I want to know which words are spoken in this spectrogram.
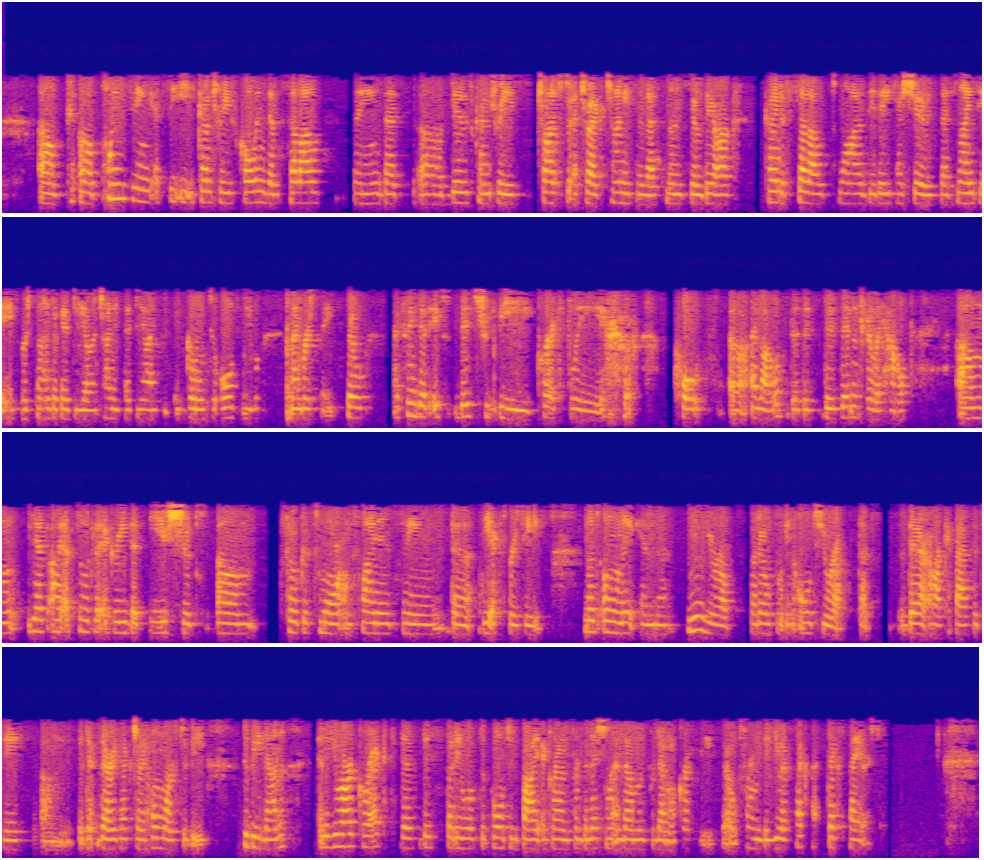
pointing at CEE countries, calling them sellouts, saying that uh, those countries tried to attract Chinese investment, so they are kind of sellouts, while the data shows that 98% of FDI, Chinese FDI, is going to all EU member states. So I think that this should be correctly called uh, allowed, that this, this didn't really help. Um, yes, I absolutely agree that EU should um, focus more on financing the, expertise, not only in New Europe, but also in old Europe. That there are capacities, um, there is actually homework to be to be done. And you are correct that this study was supported by a grant from the National Endowment for Democracy, so from the U.S. Tax- taxpayers.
